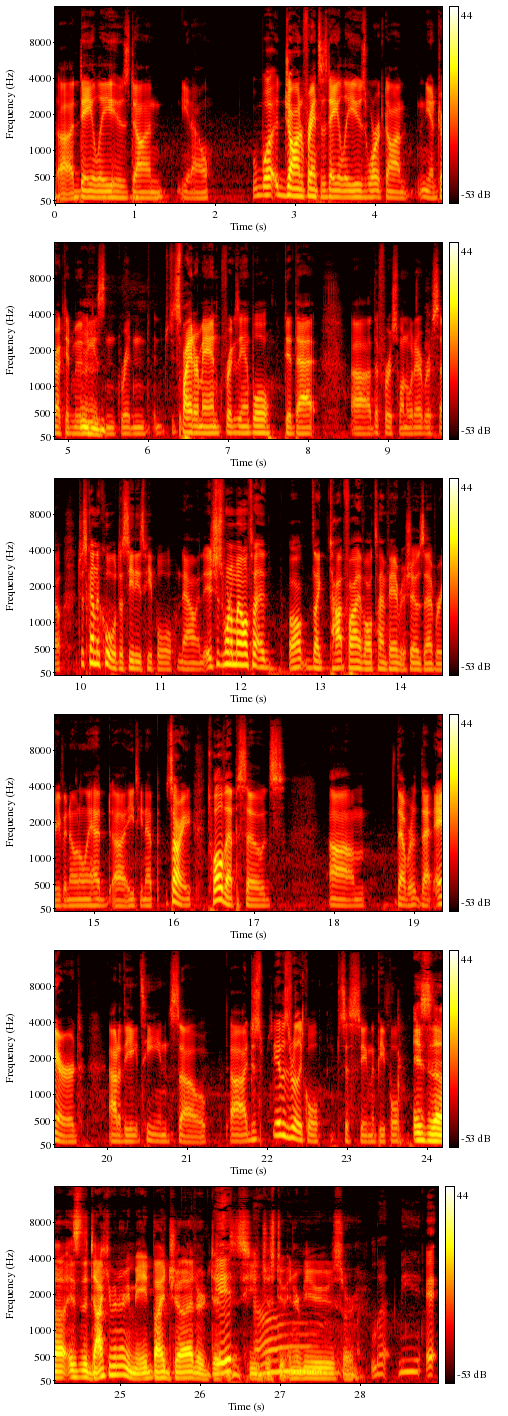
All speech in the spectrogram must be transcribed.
uh, Daley who's done you know. What John Francis Daley, who's worked on you know directed movies and written Spider Man, for example, did that uh, the first one, whatever. So just kind of cool to see these people now, and it's just one of my all time, all, like top five all time favorite shows ever. Even though it only had uh, eighteen, ep- sorry, twelve episodes um, that were that aired out of the eighteen. So uh, just it was really cool just seeing the people. Is the is the documentary made by Judd or did, It- does he just do interviews or? Let me. It,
